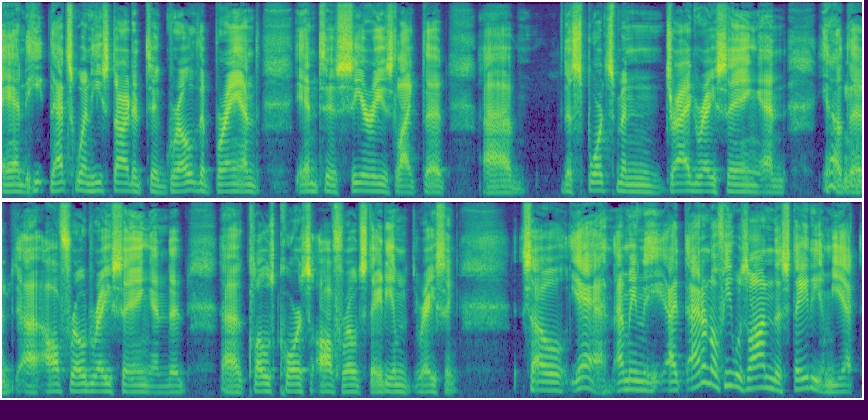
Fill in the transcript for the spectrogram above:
And he that's when he started to grow the brand into series like the uh, the sportsman drag racing and you know the uh, off-road racing and the uh, closed course off-road stadium racing. So yeah, I mean, he, I I don't know if he was on the stadium yet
